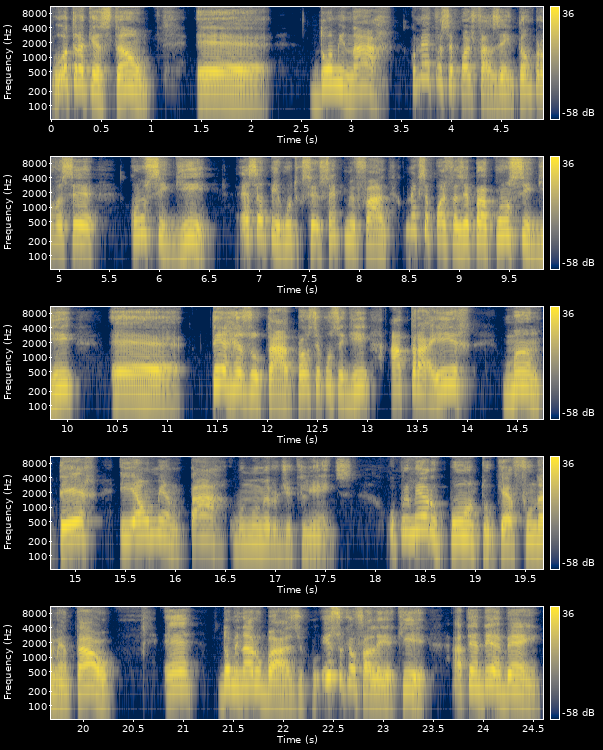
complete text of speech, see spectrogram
Outra questão é dominar. Como é que você pode fazer, então, para você conseguir, essa é a pergunta que você sempre me faz, como é que você pode fazer para conseguir é, ter resultado, para você conseguir atrair, manter e aumentar o número de clientes? O primeiro ponto que é fundamental é dominar o básico. Isso que eu falei aqui, atender bem,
